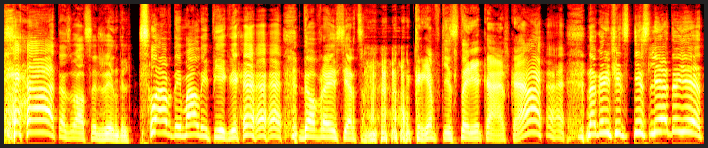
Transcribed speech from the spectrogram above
«Ха-ха!» — отозвался Джингль. «Славный малый пиквик! Доброе сердце! Крепкий старикашка! Но горячиться не следует!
